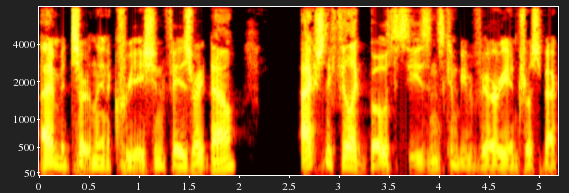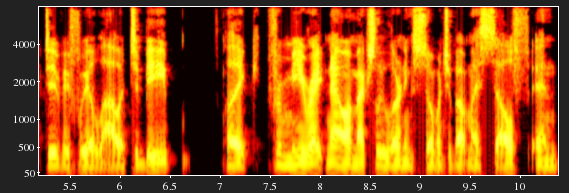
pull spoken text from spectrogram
I'm certainly in a creation phase right now. I actually feel like both seasons can be very introspective if we allow it to be. Like for me right now, I'm actually learning so much about myself and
